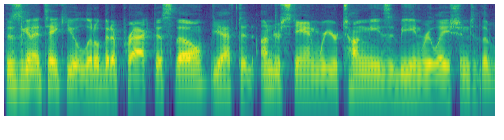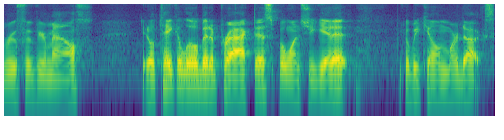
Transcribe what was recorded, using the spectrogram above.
This is to take you a little bit of practice though. You have to understand where your tongue needs to be in relation to the roof of your mouth. It'll take a little bit of practice, but once you get it, you'll be killing more ducks.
